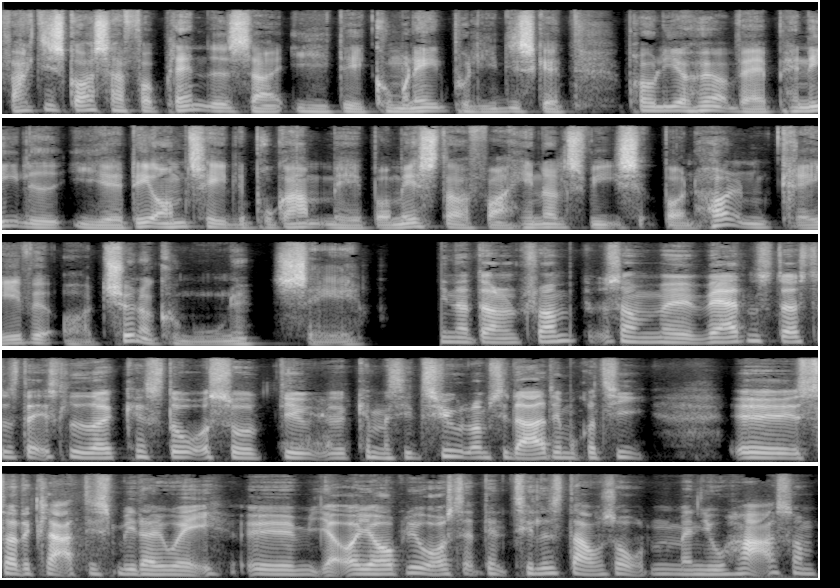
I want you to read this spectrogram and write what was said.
faktisk også har forplantet sig i det kommunalpolitiske. Prøv lige at høre, hvad panelet i øh, det omtalte program med borgmester fra henholdsvis Bornholm, Greve og Tønder Kommune sagde når Donald Trump som øh, verdens største statsleder kan stå og så det, øh, kan man sige, tvivl om sit eget demokrati, øh, så er det klart, det smitter jo af. Øh, og jeg oplever også, at den tillidsdagsorden, man jo har som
